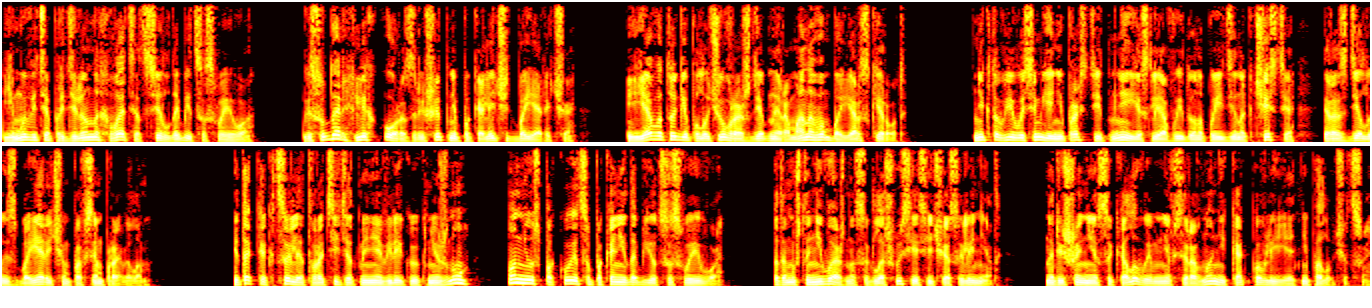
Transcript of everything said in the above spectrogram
Ему ведь определенно хватит сил добиться своего. Государь легко разрешит мне покалечить боярича, и я в итоге получу враждебный Романовым боярский род. Никто в его семье не простит мне, если я выйду на поединок чести и разделаюсь с бояричем по всем правилам. И так как цель отвратить от меня великую княжну, он не успокоится, пока не добьется своего. Потому что неважно, соглашусь я сейчас или нет, на решение Соколовой мне все равно никак повлиять не получится.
